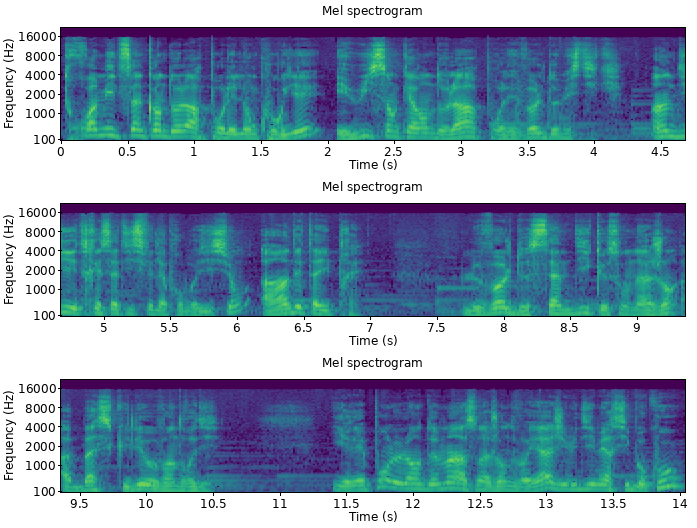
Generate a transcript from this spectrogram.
3050 dollars pour les longs courriers et 840 dollars pour les vols domestiques. Andy est très satisfait de la proposition à un détail près. Le vol de samedi que son agent a basculé au vendredi. Il répond le lendemain à son agent de voyage, il lui dit merci beaucoup,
